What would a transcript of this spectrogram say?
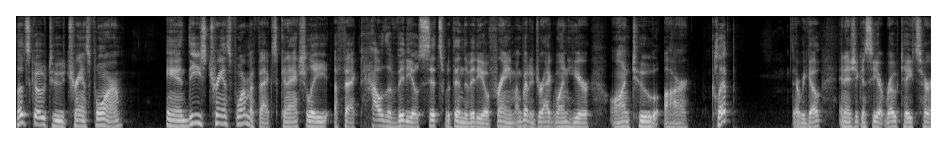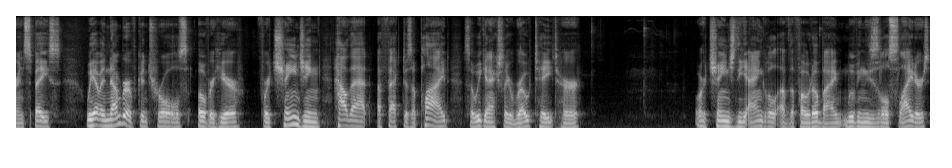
Let's go to transform and these transform effects can actually affect how the video sits within the video frame. I'm going to drag one here onto our clip. There we go. And as you can see, it rotates her in space. We have a number of controls over here for changing how that effect is applied. So we can actually rotate her or change the angle of the photo by moving these little sliders.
